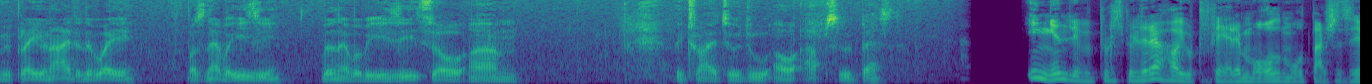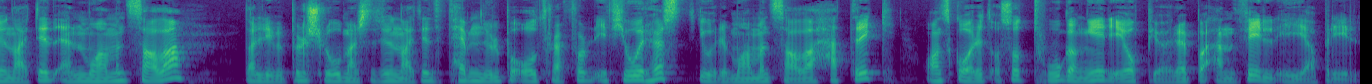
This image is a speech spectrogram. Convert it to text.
we play United away was never easy, will never be easy. So um, we try to do our absolute best. Ingen Liverpool-spillere har gjort flere mål mot Manchester United enn Mohammed Salah. Da Liverpool slo Manchester United 5-0 på Old Trafford i fjor høst, gjorde Mohammed Salah hat trick, og han skåret også to ganger i oppgjøret på Anfield i april.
